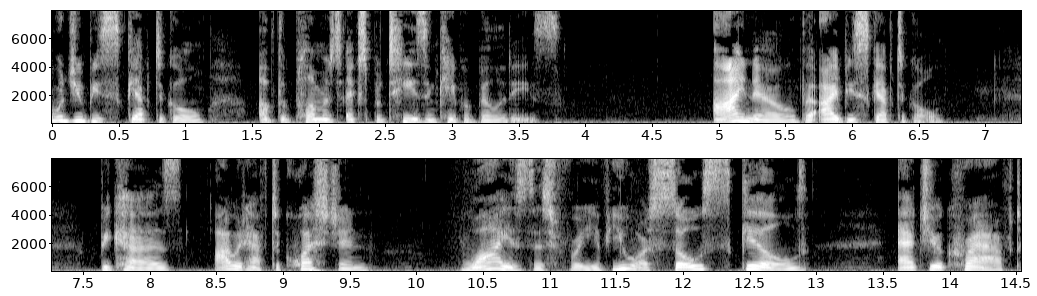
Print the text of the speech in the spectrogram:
would you be skeptical of the plumber's expertise and capabilities? I know that I'd be skeptical because I would have to question why is this free? If you are so skilled at your craft,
